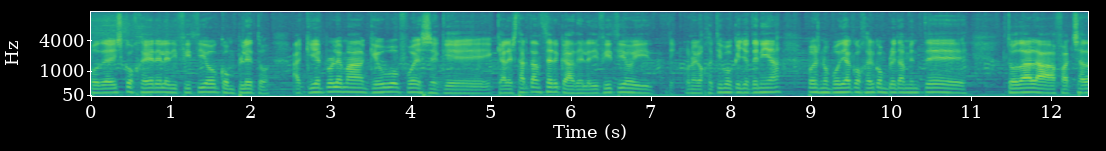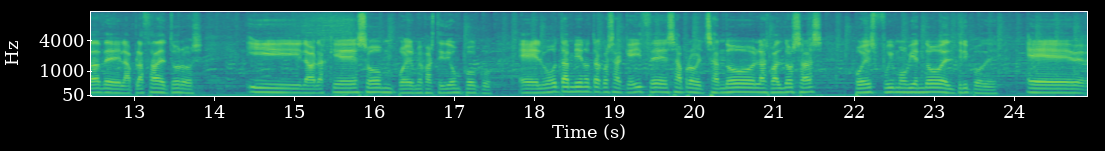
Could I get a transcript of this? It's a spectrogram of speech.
podéis coger el edificio completo. Aquí el problema que hubo fue ese, que, que, al estar tan cerca del edificio y con el objetivo que yo tenía, pues no podía coger completamente toda la fachada de la plaza de toros. Y la verdad es que eso pues me fastidió un poco. Eh, luego también otra cosa que hice es aprovechando las baldosas, pues fui moviendo el trípode. Eh,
